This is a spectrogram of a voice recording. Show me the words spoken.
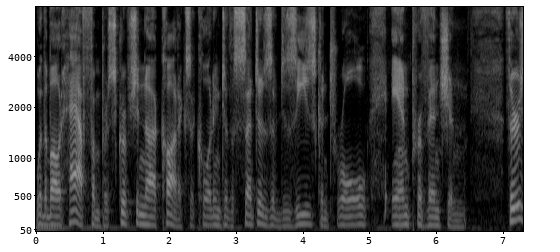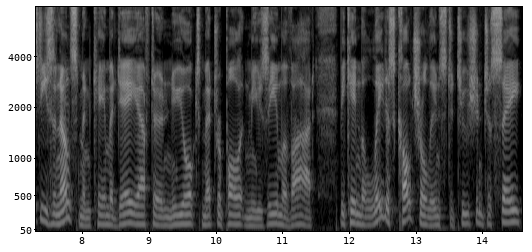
with about half from prescription narcotics, according to the Centers of Disease Control and Prevention. Thursday's announcement came a day after New York's Metropolitan Museum of Art became the latest cultural institution to say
